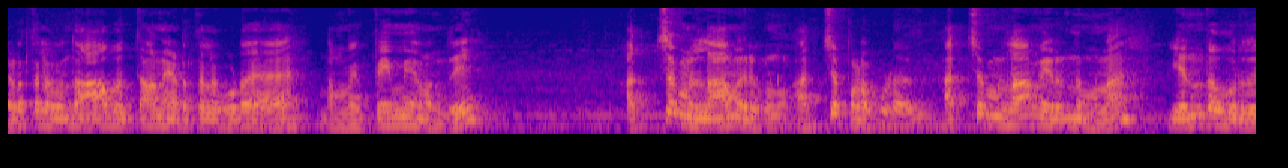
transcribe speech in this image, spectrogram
இடத்துல வந்து ஆபத்தான இடத்துல கூட நம்ம எப்பயுமே வந்து அச்சம் இல்லாமல் இருக்கணும். அச்சப்படக்கூடாது. அச்சம் இல்லாமல் இருந்தோம்னா எந்த ஒரு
